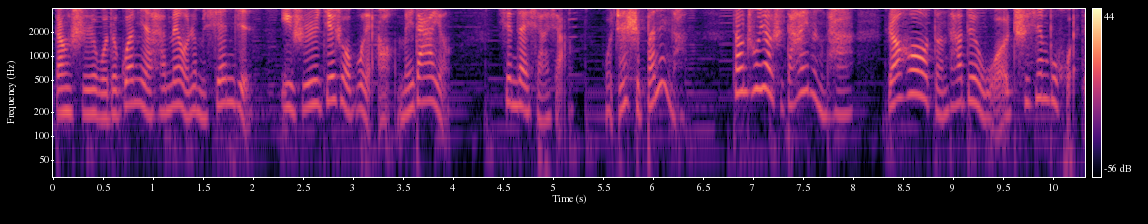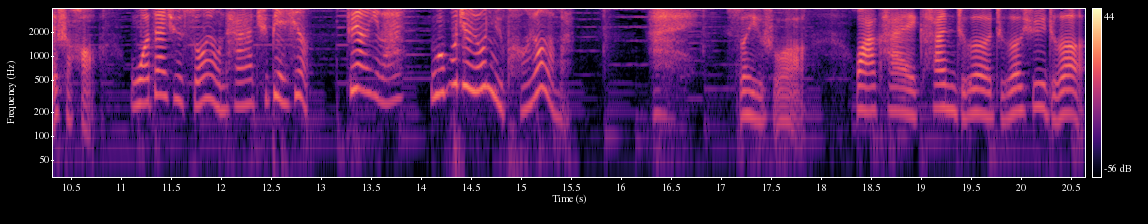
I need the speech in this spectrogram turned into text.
当时我的观念还没有这么先进，一时接受不了，没答应。现在想想，我真是笨呐！当初要是答应他，然后等他对我痴心不悔的时候，我再去怂恿他去变性，这样一来，我不就有女朋友了吗？唉，所以说，花开堪折折须折，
